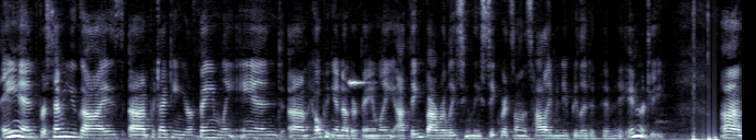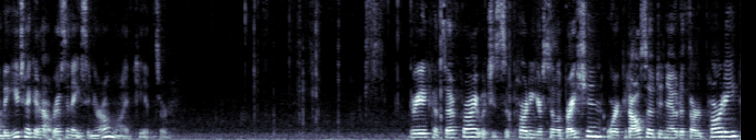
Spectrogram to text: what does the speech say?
And for some of you guys, um, protecting your family and um, helping another family, I think by releasing these secrets on this highly manipulative energy. Um, but you take it how it resonates in your own life, Cancer. Three of Cups upright, which is a part of your celebration, or it could also denote a third party.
